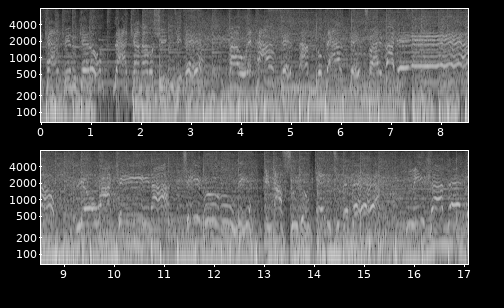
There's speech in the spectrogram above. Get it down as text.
し駆け抜けろ仲間を信じて倒れたって何度だって Try again 弱気な自分に今すぐ蹴りつけて見果てぬ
